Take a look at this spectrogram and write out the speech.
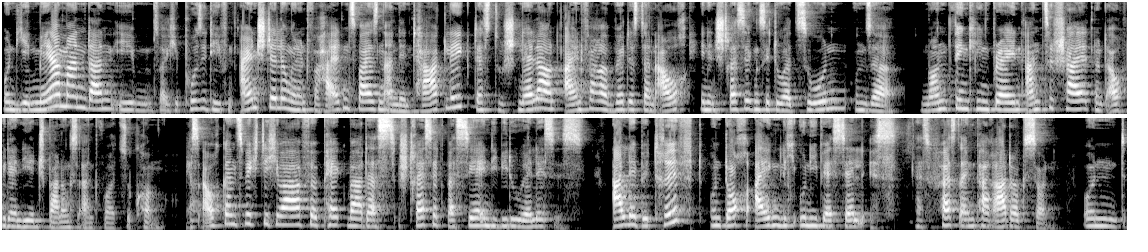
Und je mehr man dann eben solche positiven Einstellungen und Verhaltensweisen an den Tag legt, desto schneller und einfacher wird es dann auch in den stressigen Situationen unser Non-Thinking Brain anzuschalten und auch wieder in die Entspannungsantwort zu kommen. Was auch ganz wichtig war für Peck, war, dass Stress etwas sehr Individuelles ist. Alle betrifft und doch eigentlich universell ist. Also fast ein Paradoxon. Und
